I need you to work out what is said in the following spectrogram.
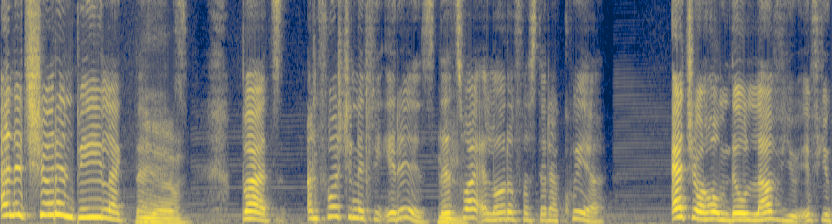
And it shouldn't be like that. Yeah. But unfortunately, it is. That's Hmm. why a lot of us that are queer, at your home, they'll love you if you're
